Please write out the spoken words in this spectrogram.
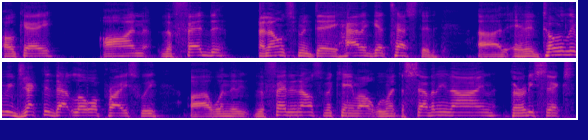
okay, on the Fed announcement day how to get tested. Uh, it had totally rejected that lower price. We, uh, when the, the Fed announcement came out, we went to 79.36,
